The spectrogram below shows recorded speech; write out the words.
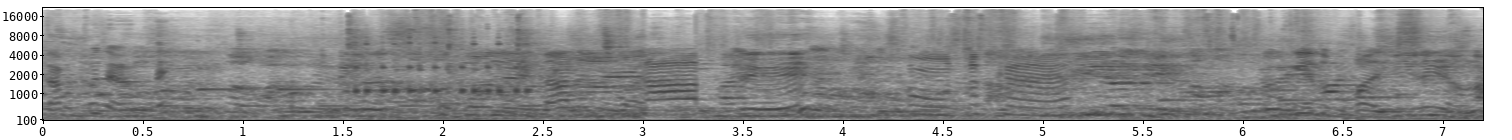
나쁘지 않은데? 그거는 나는 좋아. 네? 어, 어떡해. 여기에도 맛 있으려나?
